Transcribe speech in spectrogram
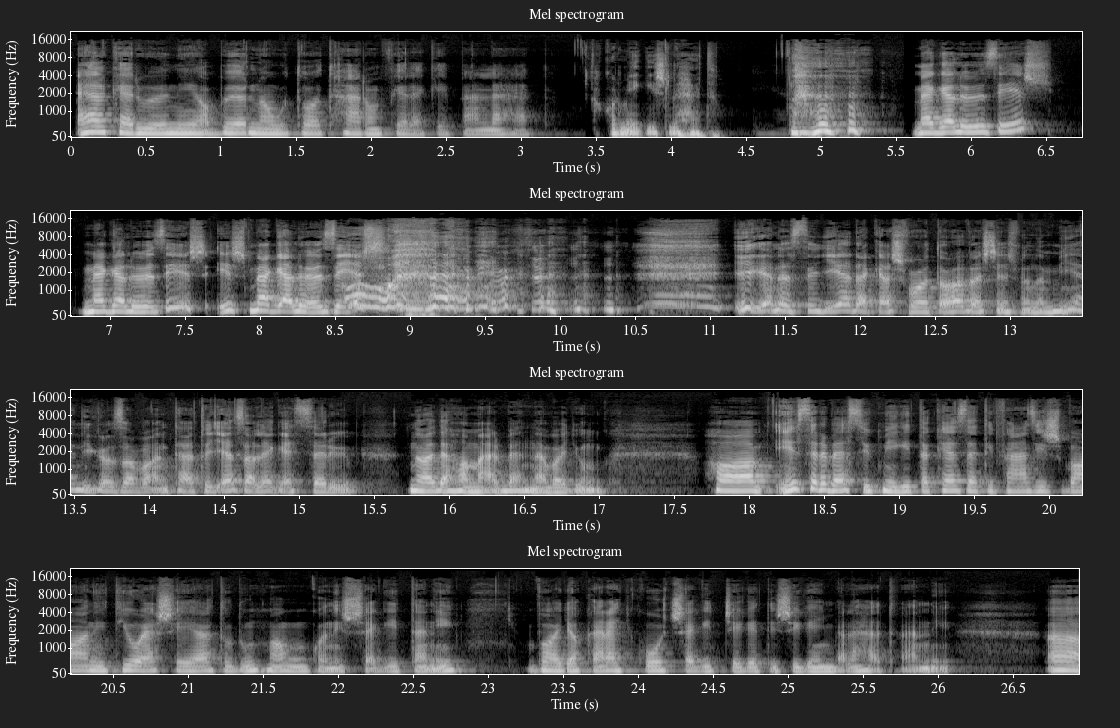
elkerülni a burnoutot háromféleképpen lehet. Akkor mégis lehet. Megelőzés, megelőzés és megelőzés. Oh. Igen, ez így érdekes volt olvasni, és mondom, milyen igaza van, tehát, hogy ez a legegyszerűbb. Na, de ha már benne vagyunk. Ha észreveszünk még itt a kezdeti fázisban, itt jó eséllyel tudunk magunkon is segíteni, vagy akár egy kócs segítséget is igénybe lehet venni. Uh,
